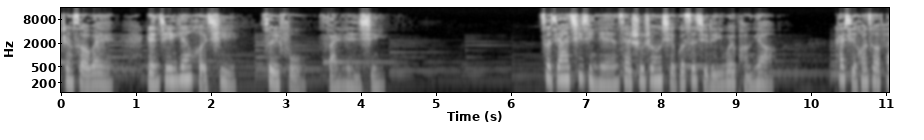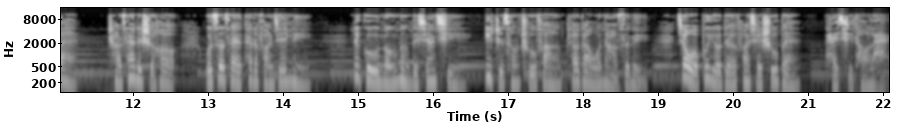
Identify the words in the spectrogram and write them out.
正所谓“人间烟火气，最抚凡人心”。作家七几年在书中写过自己的一位朋友。他喜欢做饭，炒菜的时候，我坐在他的房间里，那股浓浓的香气一直从厨房飘到我脑子里，叫我不由得放下书本，抬起头来。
